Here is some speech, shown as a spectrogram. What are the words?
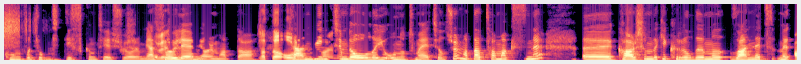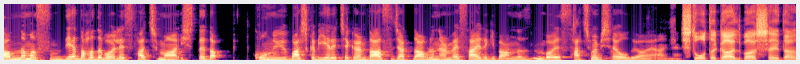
konusunda çok ciddi sıkıntı yaşıyorum. Ya, Evet. söyleyemiyorum hatta. Hatta or Kendi Aynen. içimde o olayı unutmaya çalışıyorum. Hatta tam aksine, eee, karşımdaki kırıldığımı zannetme anlamasın diye daha da böyle saçma, işte, da konuyu başka bir yere çekiyorum, daha sıcak davranıyorum vs. gibi, anladın mı? Böyle saçma bir şey oluyor, yani. İşte, o da galiba şeyden,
